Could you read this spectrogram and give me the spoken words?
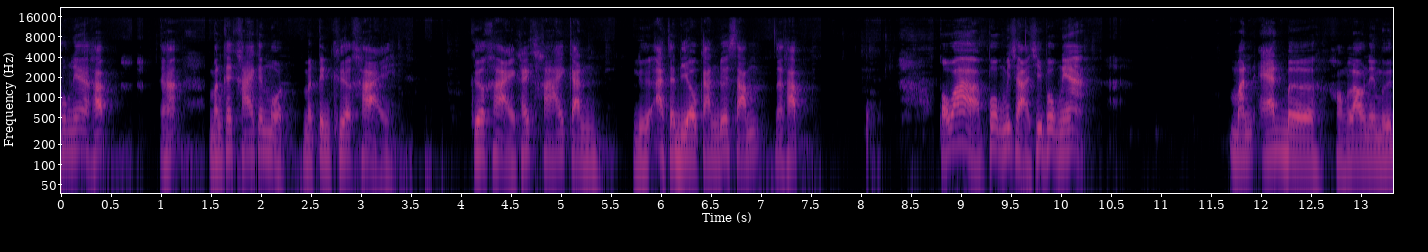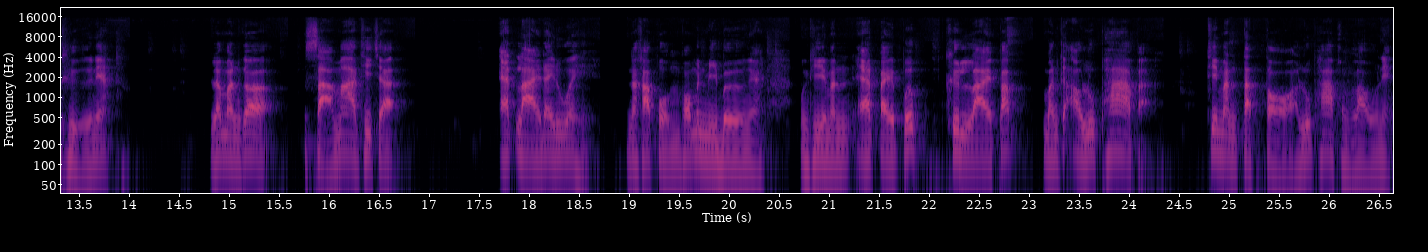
พวกนี้ครับนะฮะมันคล้ายๆกันหมด มันเป็นเครือข่าย เครือข่ายคล้ายๆกัน หรืออาจจะเดียวกันด้วยซ้ำนะครับ เพราะว่าพวกมิจฉาชีพพวกเนี้ยมันแอดเบอร์ของเราในมือถือเนี่ยแล้วมันก็สามารถที่จะแอดไลน์ได้ด้วยนะครับผมเพราะมันมีเบอร์ไงบางทีมันแอดไปปุ๊บขึ้นไลน์ปั๊บมันก็เอารูปภาพอะ ที่มันตัดต่อรูปภาพของเราเนี่ย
